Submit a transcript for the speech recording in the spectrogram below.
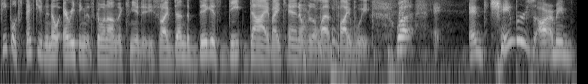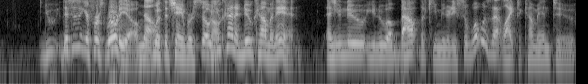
people expect you to know everything that's going on in the community. So I've done the biggest deep dive I can over the last five weeks. Well, and chambers are, I mean, you, this isn't your first rodeo no. with the chambers, so No. you kind of knew coming in and you knew you knew about the community. So what was that like to come into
